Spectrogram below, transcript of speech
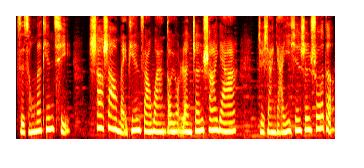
自从那天起，少少每天早晚都有认真刷牙。就像牙医先生说的，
